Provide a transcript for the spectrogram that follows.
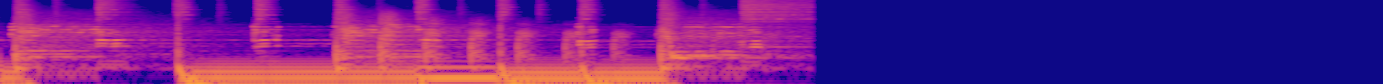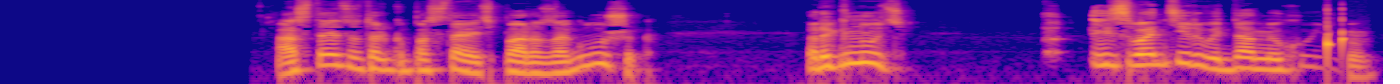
Остается только поставить пару заглушек, рыгнуть и смонтировать данную хуйню.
